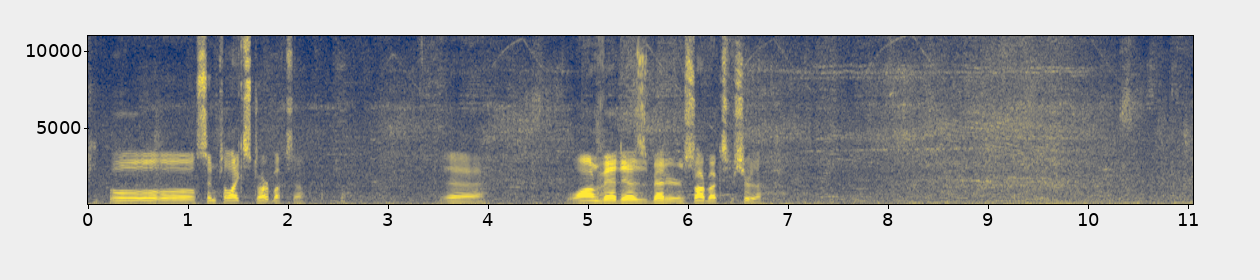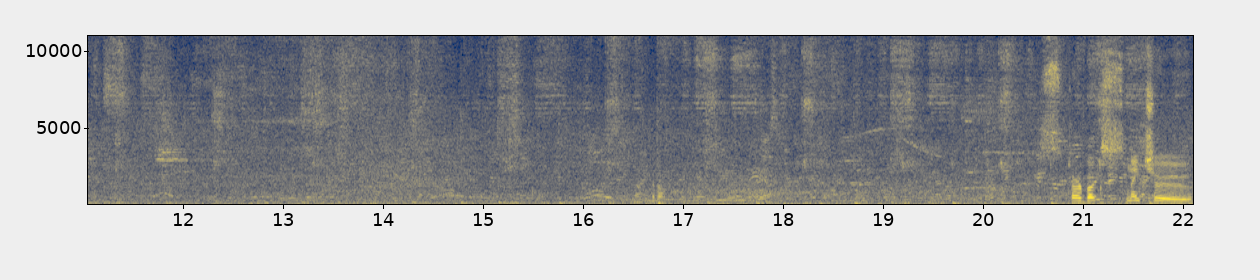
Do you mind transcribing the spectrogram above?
People seem to like Starbucks though. Uh, Juan Valdez is better than Starbucks for sure, though. Starbucks Nitro.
